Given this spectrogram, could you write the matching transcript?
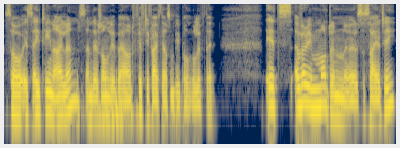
So it's 18 islands and there's only about 55,000 people who live there. It's a very modern uh, society.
